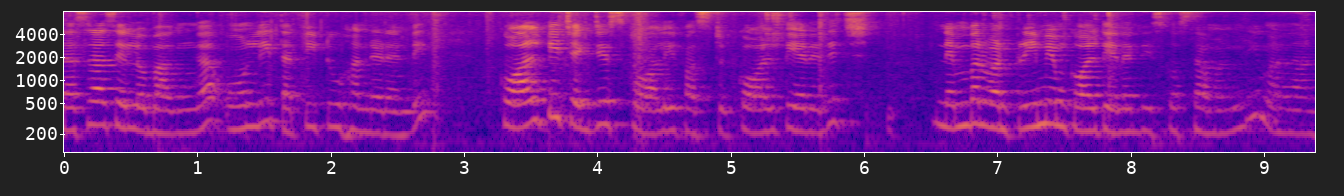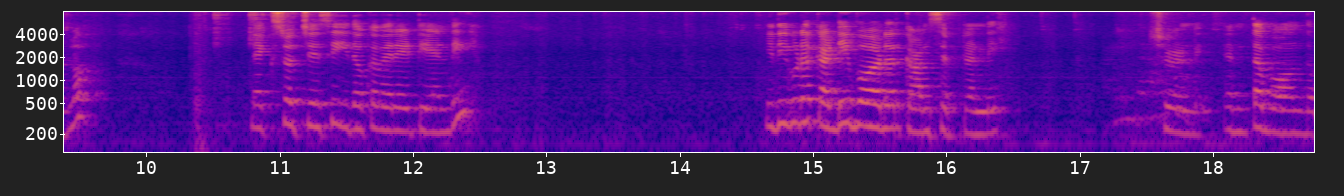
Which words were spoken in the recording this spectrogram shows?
దసరా సేల్లో భాగంగా ఓన్లీ థర్టీ టూ హండ్రెడ్ అండి. క్వాలిటీ చెక్ చేసుకోవాలి ఫస్ట్ క్వాలిటీ అనేది నెంబర్ వన్ ప్రీమియం క్వాలిటీ అనేది తీసుకొస్తామండి మన దాంట్లో. నెక్స్ట్ వచ్చేసి ఇదొక వెరైటీ అండి. ఇది కూడా కడ్డీ బార్డర్ కాన్సెప్ట్ అండి. చూడండి ఎంత బాగుందో.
